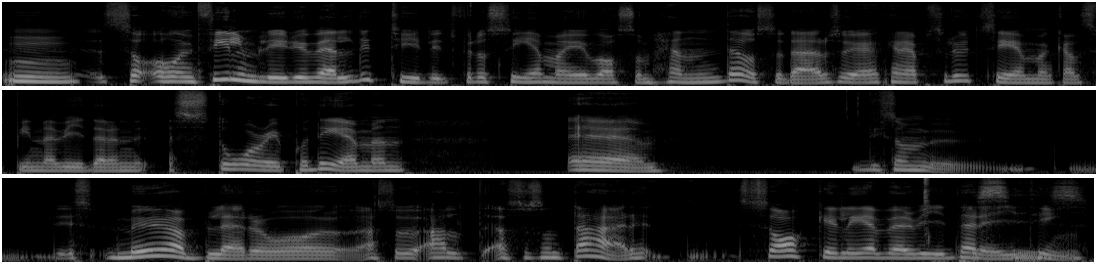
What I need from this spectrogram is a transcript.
Mm. Så, och en film blir det ju väldigt tydligt för då ser man ju vad som hände och sådär. Så jag kan absolut se om man kan spinna vidare en story på det men eh, liksom det- möbler och alltså allt, alltså sånt där. Saker lever vidare i ting. Precis.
